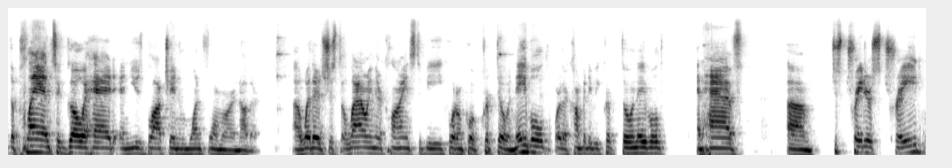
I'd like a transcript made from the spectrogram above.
the plan to go ahead and use blockchain in one form or another uh, whether it's just allowing their clients to be quote unquote crypto enabled or their company to be crypto enabled and have um, just traders trade.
